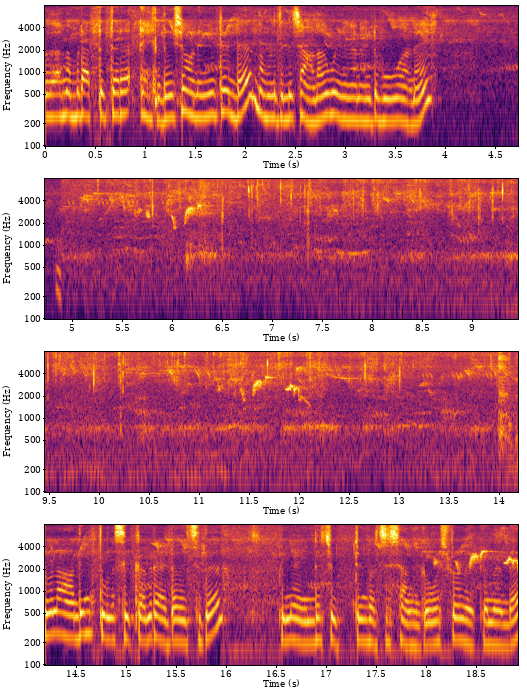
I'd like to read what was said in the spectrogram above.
ഇതാ നമ്മുടെ അത്തത്തറ ഏകദേശം ഉണങ്ങിയിട്ടുണ്ട്. നമ്മളിതിൽ ചാണകം മെഴുകാനായിട്ട് പോവുകയാണേ. നമ്മൾ ആദ്യം തുളസിക്കതിരായിട്ട് വെച്ചത്. പിന്നെ അതിന്റെ ചുറ്റും കുറച്ച് ശംഖുപുഷ്പം വെക്കുന്നുണ്ട്.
